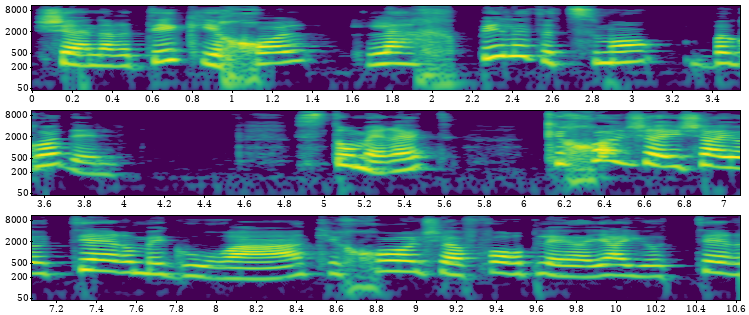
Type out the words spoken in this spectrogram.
שהנרתיק יכול להכפיל את עצמו בגודל. זאת אומרת, ככל שהאישה יותר מגורה, ככל שהפורפליי היה יותר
